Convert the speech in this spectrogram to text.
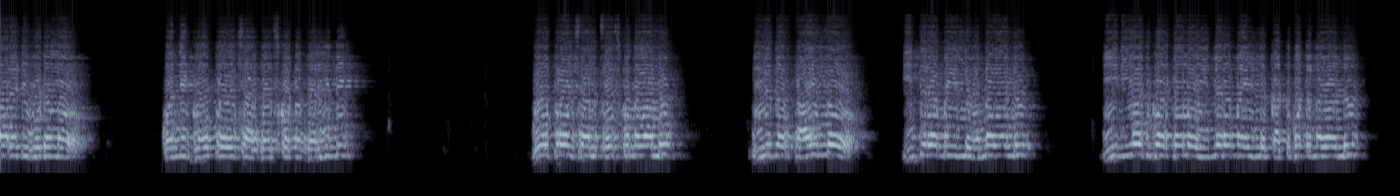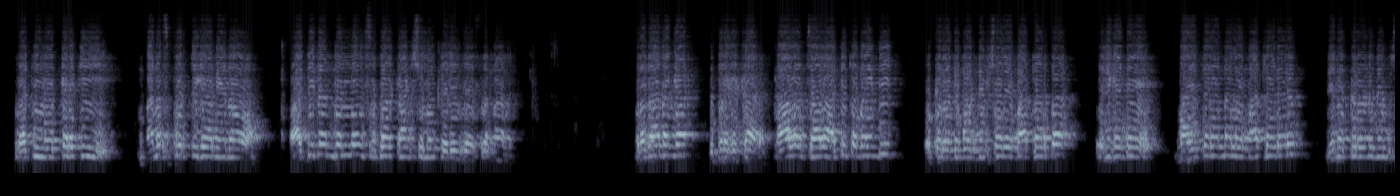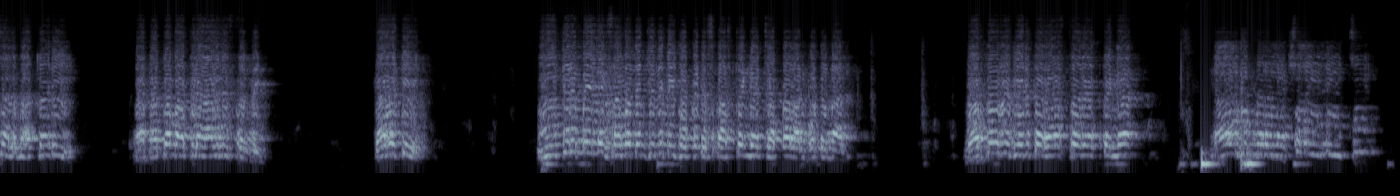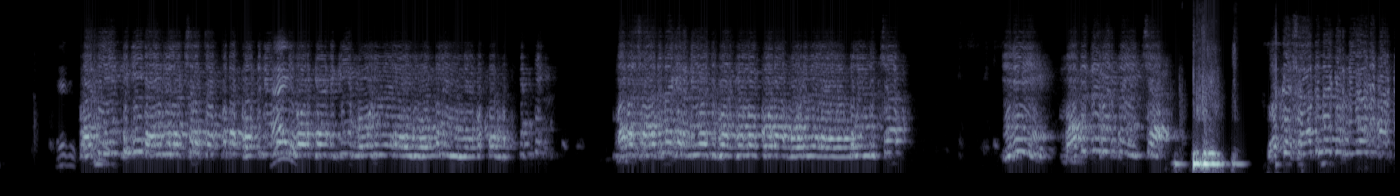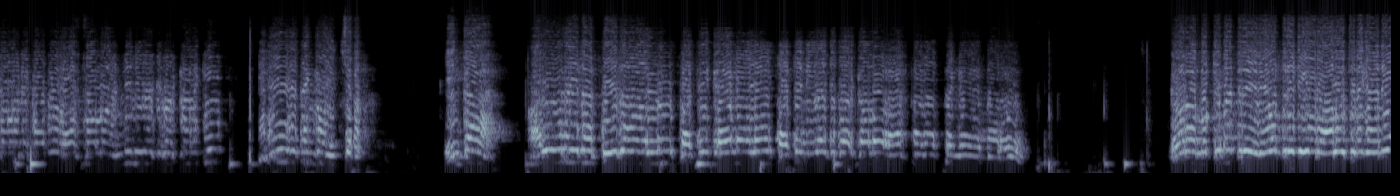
అప్పారెడ్డిగూడెంలో కొన్ని గోప్రవేశాలు చేసుకోవడం జరిగింది. గోప్రవేశాలు చేసుకున్న వాళ్ళు వివిధ స్థాయిల్లో ఇందిరమ్మ ఇల్లు ఉన్నవాళ్ళు ఈ నియోజకవర్గంలో ఇందిరమ్మ ఇల్లు కట్టుకుంటున్న వాళ్ళు ప్రతి ఒక్కరికి మనస్ఫూర్తిగా నేను అభినందనలు శుభాకాంక్షలు తెలియజేస్తున్నాను. ప్రధానంగా ఇప్పుడు కాలం చాలా అతీతమైంది ఒక రెండు మూడు నిమిషాలే మాట్లాడతా. ఎందుకంటే మా ఇద్దరు అన్నలు మాట్లాడారు. నేను ఒక్క రెండు నిమిషాలు మాట్లాడి నా పెద్దమ్మ అప్పుడే ఆలోచిస్తుంది. కాబట్టి ఈ ఇందిరం మేళ్ళకి సంబంధించింది మీకు ఒక్కటి స్పష్టంగా చెప్పాలనుకుంటున్నాను. వర్ధూరు వేడుక రాష్ట్ర వ్యాప్తంగా నాలుగున్నర లక్షల ఇల్లు ఇచ్చి ప్రతి ఇంటికి ఐదు లక్షల చొప్పున ప్రతి నియోజకవర్గానికి మూడు వేల ఐదు వందలు ఇల్లు ఇవ్వటం జరిగింది మన షాదినగర్ నియోజకవర్గంలో కూడా మూడు వేల ఐదు వందలు ఇచ్చాం. ఇది మొదటి విడత ఇచ్చాం. ఒక షాదినగర్ నియోజకవర్గంలోనే కాదు రాష్ట్రంలో అన్ని నియోజకవర్గాలకి ఇదే విధంగా ఇచ్చాం. ఇంకా అరువులైన పేదవాళ్ళు ప్రతి గ్రామంలో ప్రతి నియోజకవర్గంలో రాష్ట్ర వ్యాప్తంగా ఉన్నారు. ముఖ్యమంత్రి రేవంత్ రెడ్డి గారి ఆలోచన గాని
